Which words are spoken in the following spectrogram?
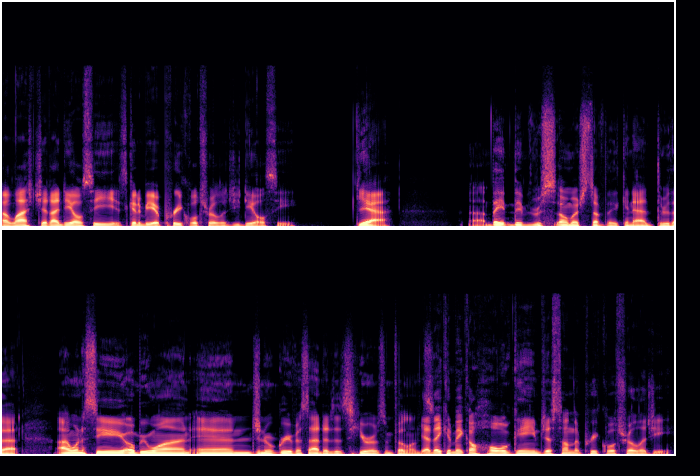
uh, Last Jedi DLC, it's going to be a prequel trilogy DLC. Yeah, uh, they they there's so much stuff they can add through that. I want to see Obi Wan and General Grievous added as heroes and villains. Yeah, they could make a whole game just on the prequel trilogy.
